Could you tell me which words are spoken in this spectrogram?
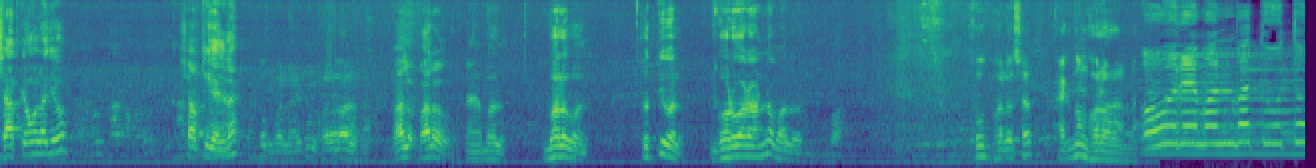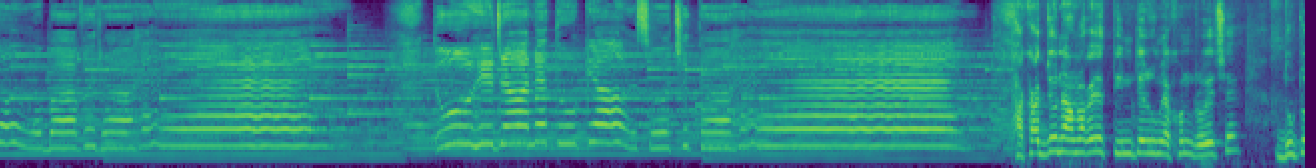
স্বাদ কেমন লাগে সব ঠিক আছে না? ভালো ভালো? হ্যাঁ ভালো। ভালো ভালো। সত্যি ভালো। ঘরোয়া রান্না ভালো খুব ভালো স্যার। একদম ঘরোয়া রান্না। ওরে মন বাতু তো বাবরা হে। তুই জানে তুই কে সোচতা হ্যাঁ থাকার জন্য আমার কাছে তিনটে রুম এখন রয়েছে। দুটো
